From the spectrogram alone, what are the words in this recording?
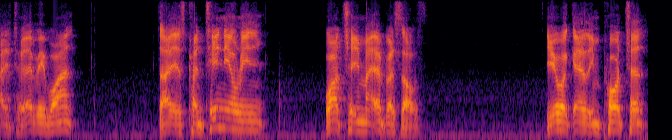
Hi to everyone that is continuing watching my episodes. You will get important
